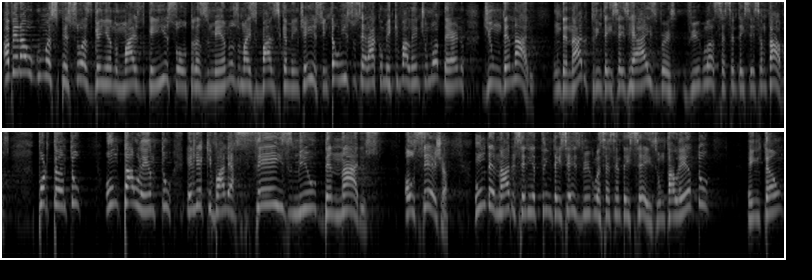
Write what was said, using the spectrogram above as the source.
haverá algumas pessoas ganhando mais do que isso, outras menos, mas basicamente é isso. Então, isso será como equivalente moderno de um denário. Um denário, R$ 36,66 Portanto, um talento, ele equivale a 6 mil denários. Ou seja, um denário seria 36,66. Um talento, então,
